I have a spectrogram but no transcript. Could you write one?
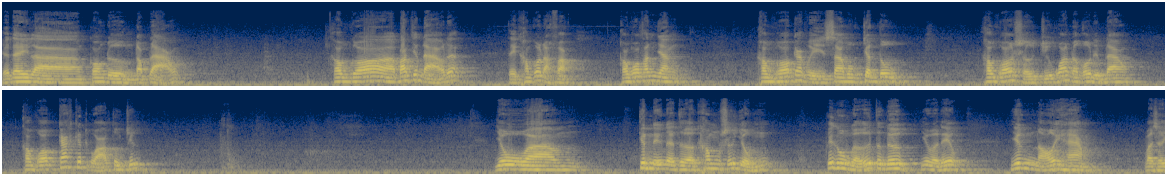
Và đây là con đường độc đạo. Không có à, bác chánh đạo đó thì không có đạo phật không có thánh nhân không có các vị sa môn chân tu không có sự chuyển hóa nỗi khổ niềm đau không có các kết quả tu chứng. Dù uh, kinh điển đại thừa không sử dụng cái ngôn ngữ tương đương như vừa nêu nhưng nội hàm và sự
